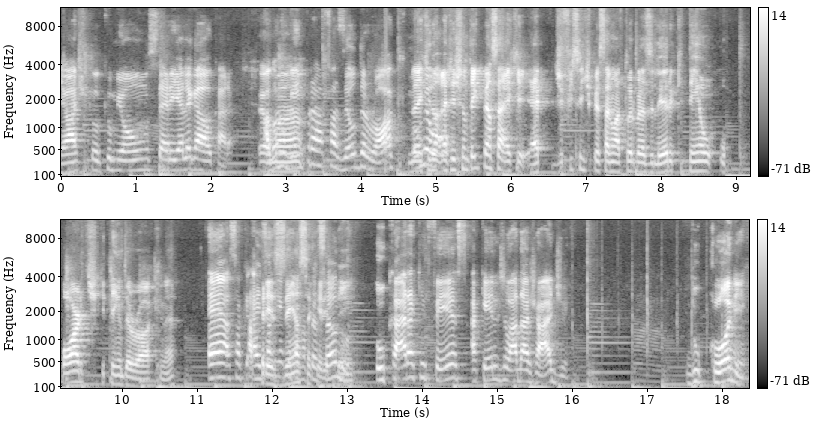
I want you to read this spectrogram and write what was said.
Eu acho que, o- que o Mion seria legal, cara. É Agora, uma- alguém pra fazer o The Rock. Não é que não- a gente não tem que pensar, é que é difícil a gente pensar num ator brasileiro que tenha o, o porte que tem o The Rock, né? É, só que A que presença tava que ele pensando? tem. O cara que fez aquele de lá da Jade, do clone,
